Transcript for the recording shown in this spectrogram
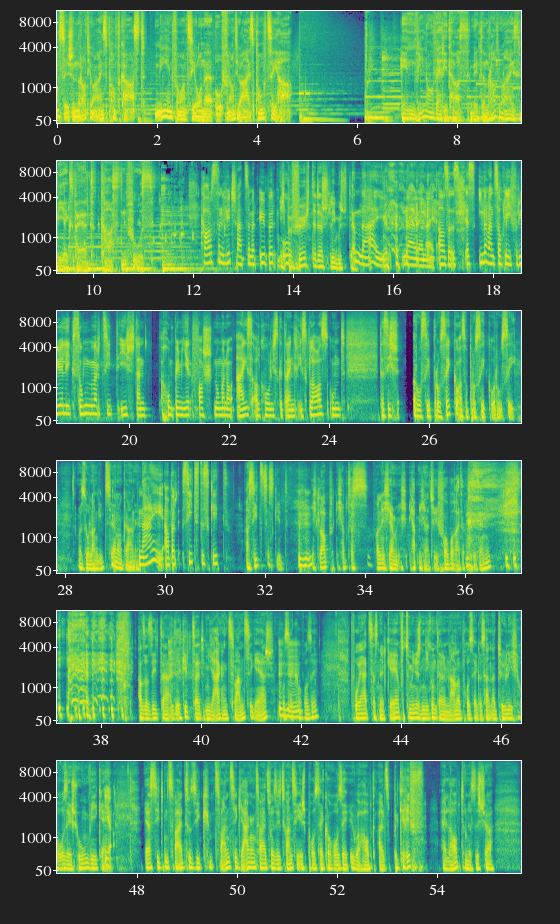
Das ist ein Radio 1 Podcast. Mehr Informationen auf radio1.ch. In Vino Veritas mit dem Radio 1 wie expert Carsten Fuß. Carsten, heute schwätzen wir über. Ich befürchte das Schlimmste. Nein, nein, nein, nein. Also es, es, immer wenn es so ein bisschen Frühling, Sommerzeit ist, dann kommt bei mir fast nur noch ein alkoholisches Getränk ins Glas und das ist Rosé Prosecco, also Prosecco Rosé. Aber so lange gibt es ja noch gar nicht. Nein, aber seit es das gibt. Ah, seit es das gibt. Mhm. Ich glaube, ich habe das, weil ich ja, ich, ich habe mich natürlich vorbereitet auf die Sendung. also sieht da, es gibt seit dem Jahrgang 20 erst Prosecco mhm. Rosé. Vorher hat es das nicht gegeben, zumindest nicht unter dem Namen Prosecco. Es hat natürlich Rosé Schumwi gegeben. Ja. Erst seit dem 2020, Jahrgang 2020 ist Prosecco Rosé überhaupt als Begriff erlaubt und es ist ja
